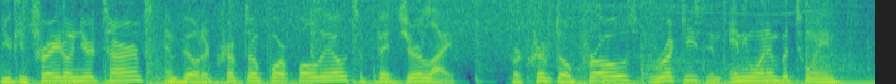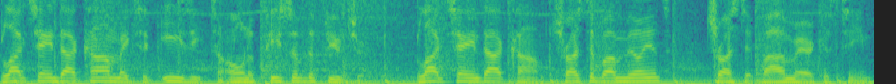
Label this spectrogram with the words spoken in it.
you can trade on your terms and build a crypto portfolio to fit your life. For crypto pros, rookies, and anyone in between, blockchain.com makes it easy to own a piece of the future. Blockchain.com, trusted by millions, trusted by America's team.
